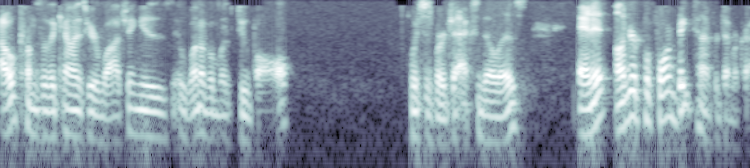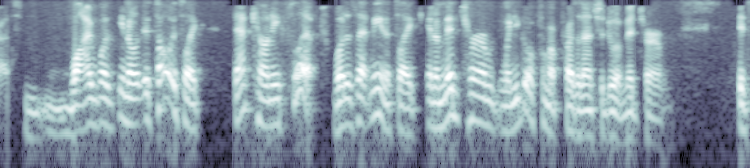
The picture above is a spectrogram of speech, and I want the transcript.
outcomes of the counties we were watching is one of them was Duval, which is where Jacksonville is, and it underperformed big time for Democrats. Mm-hmm. Why was, you know, it's always like that county flipped. What does that mean? It's like in a midterm, when you go from a presidential to a midterm, it's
